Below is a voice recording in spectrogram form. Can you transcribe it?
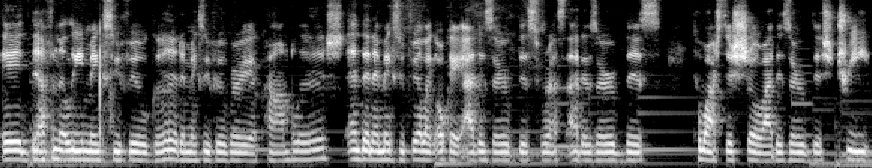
it definitely makes you feel good. It makes you feel very accomplished. And then it makes you feel like, okay, I deserve this rest. I deserve this to watch this show. I deserve this treat.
